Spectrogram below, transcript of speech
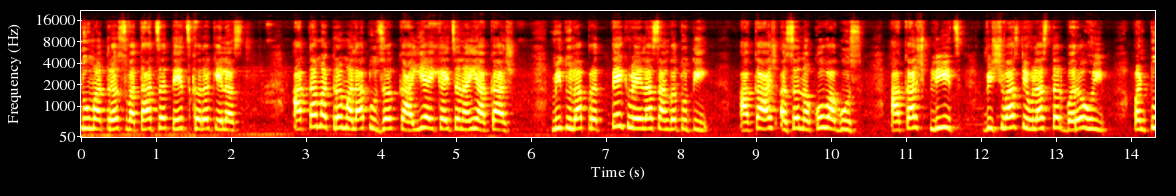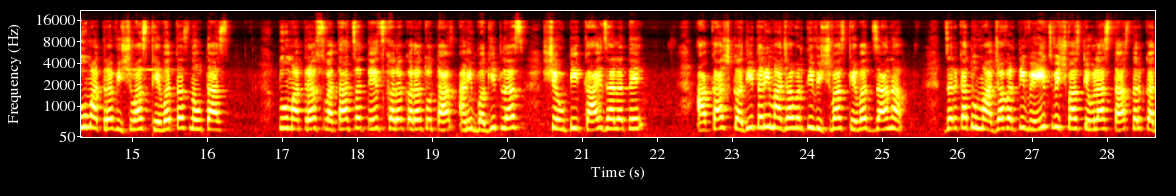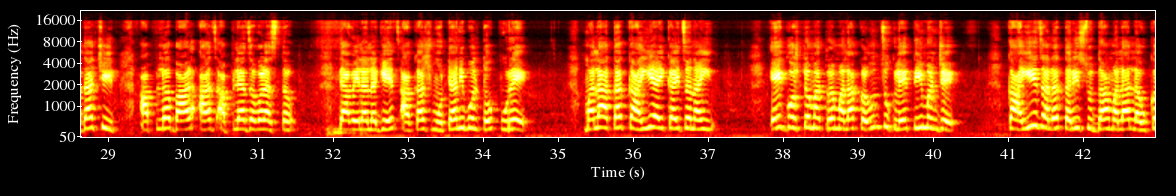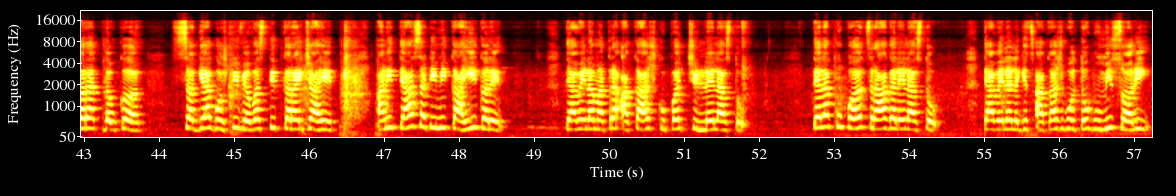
तू मात्र स्वतःचं तेच खरं केलंस. आता मात्र मला तुझं काही ऐकायचं नाही आकाश. मी तुला प्रत्येक वेळेला सांगत होती आकाश असं नको वागूस. आकाश प्लीज विश्वास ठेवलास तर बरं होईल पण तू मात्र विश्वास ठेवतच नव्हतास. तू मात्र स्वतःचं तेच खरं करत होतास आणि बघितलंस शेवटी काय झालं ते? आकाश कधीतरी माझ्यावरती विश्वास ठेवत जा ना. जर का तू माझ्यावरती वेळीच विश्वास ठेवला असतास तर कदाचित आपलं बाळ आज आपल्याजवळ असतं. त्यावेळेला लगेच आकाश मोठ्याने बोलतो पुरे मला आता काही ऐकायचं नाही. एक गोष्ट मात्र मला कळून चुकले ती म्हणजे काही झालं तरीसुद्धा मला लवकरात लवकर सगळ्या गोष्टी व्यवस्थित करायच्या आहेत. आणि त्यासाठी मी काहीही करेन. त्यावेळेला मात्र आकाश खूपच चिडलेला असतो. त्याला खूपच राग आलेला असतो. त्यावेळेला लगेच आकाश बोलतो भूमी सॉरी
